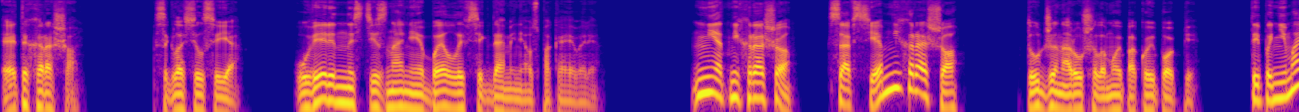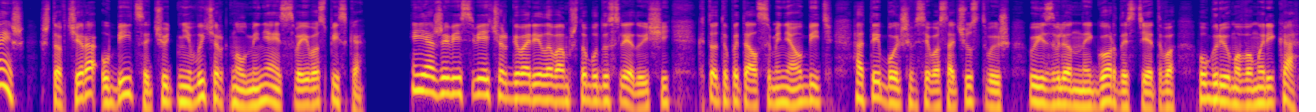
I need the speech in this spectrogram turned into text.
«Это хорошо», — согласился я. Уверенность и знания Беллы всегда меня успокаивали. «Нет, нехорошо. Совсем нехорошо», — тут же нарушила мой покой Поппи. «Ты понимаешь, что вчера убийца чуть не вычеркнул меня из своего списка? Я же весь вечер говорила вам, что буду следующий. Кто-то пытался меня убить, а ты больше всего сочувствуешь уязвленной гордости этого угрюмого моряка,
